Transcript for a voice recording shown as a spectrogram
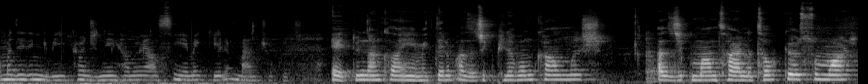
Ama dediğim gibi ilk önce Nilhan uyansın yemek yiyelim. Ben çok açım. Evet dünden kalan yemeklerim azıcık pilavım kalmış. Azıcık mantarlı tavuk göğsüm var.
